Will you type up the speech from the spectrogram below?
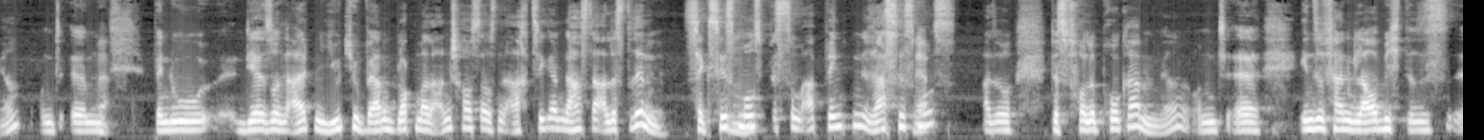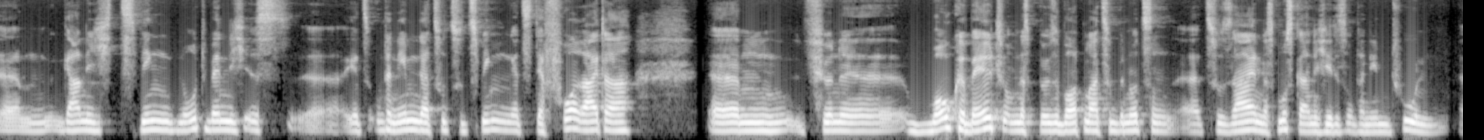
ja. Und ähm, ja. wenn du dir so einen alten YouTube-Werbeblock mal anschaust aus den 80ern, da hast du alles drin. Sexismus mhm. bis zum Abwinken, Rassismus, also das volle Programm. Ja? Und äh, insofern glaube ich, dass es ähm, gar nicht zwingend notwendig ist, äh, jetzt Unternehmen dazu zu zwingen, jetzt der Vorreiter ähm, für eine woke Welt, um das böse Wort mal zu benutzen, äh, zu sein. Das muss gar nicht jedes Unternehmen tun. Äh,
